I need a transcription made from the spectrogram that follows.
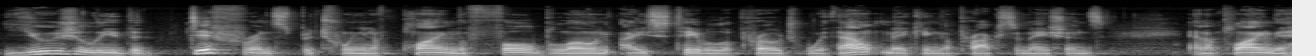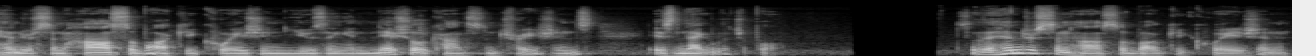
Usually the difference between applying the full-blown ice table approach without making approximations and applying the Henderson-Hasselbalch equation using initial concentrations is negligible. So the Henderson-Hasselbalch equation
